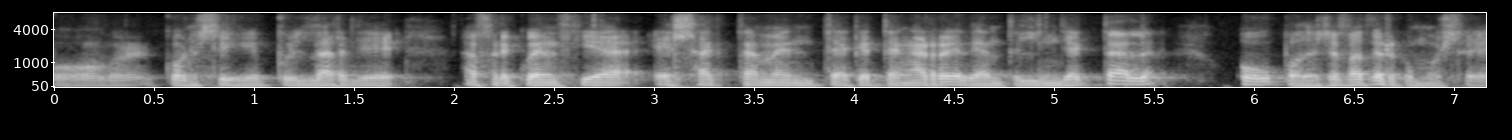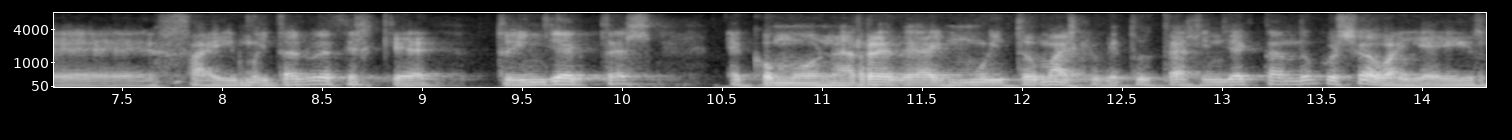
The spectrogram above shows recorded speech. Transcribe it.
o consigue pois, darlle a frecuencia exactamente a que ten a rede antes de inyectala, ou podese facer como se fai moitas veces, que tú inyectas e como na rede hai moito máis que o que tú estás inyectando, pois xa vai a ir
